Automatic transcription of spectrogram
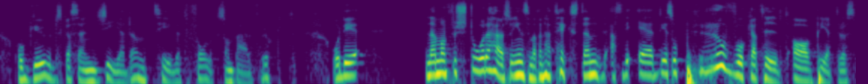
Och Gud ska sedan ge den till ett folk som bär frukt. Och det när man förstår det här så inser man att den här texten, alltså det, är, det är så provokativt av Petrus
